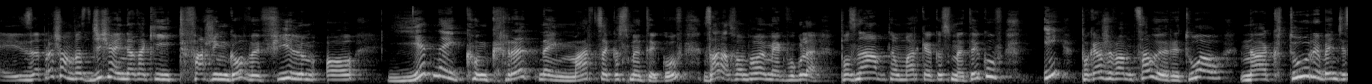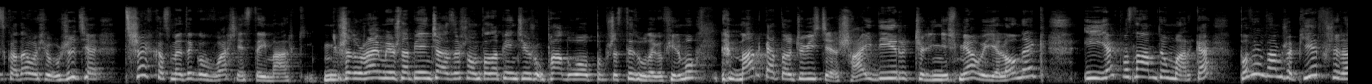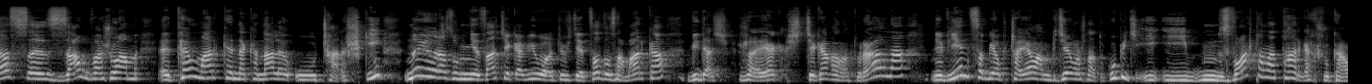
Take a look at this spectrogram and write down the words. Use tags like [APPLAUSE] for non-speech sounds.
Hej, zapraszam Was dzisiaj na taki twarzingowy film o jednej konkretnej marce kosmetyków. Zaraz Wam powiem, jak w ogóle poznałam tę markę kosmetyków i pokażę Wam cały rytuał, na który będzie składało się użycie trzech kosmetyków właśnie z tej marki. Nie przedłużajmy już napięcia, zresztą to napięcie już upadło poprzez tytuł tego filmu. [LAUGHS] Marka to oczywiście Shaidir, czyli nieśmiały jelonek. I jak poznałam tę markę, powiem Wam, że pierwszy raz e, zauważyłam e, tę markę na kanale u Czarszki. No i od razu mnie zaciekawiło oczywiście, co to za marka. Widać, że jakaś ciekawa, naturalna, więc sobie obczajałam, gdzie można to kupić i, i mm, zwłaszcza na targach szukałam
